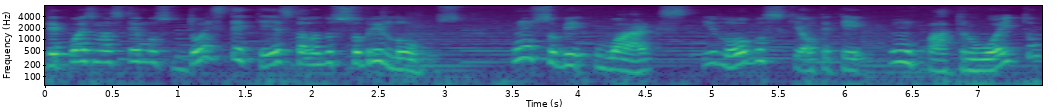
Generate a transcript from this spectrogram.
Depois nós temos dois TTs falando sobre lobos. Um sobre wargs e lobos, que é o TT 148,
